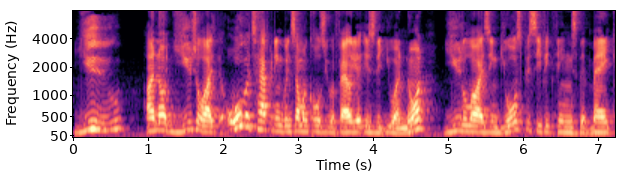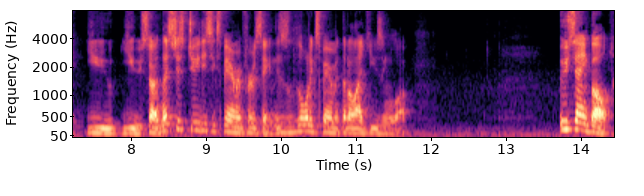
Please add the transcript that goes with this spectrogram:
you are not utilizing all that's happening when someone calls you a failure is that you are not utilizing your specific things that make you you. So let's just do this experiment for a second. This is a thought experiment that I like using a lot. Usain Bolt.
